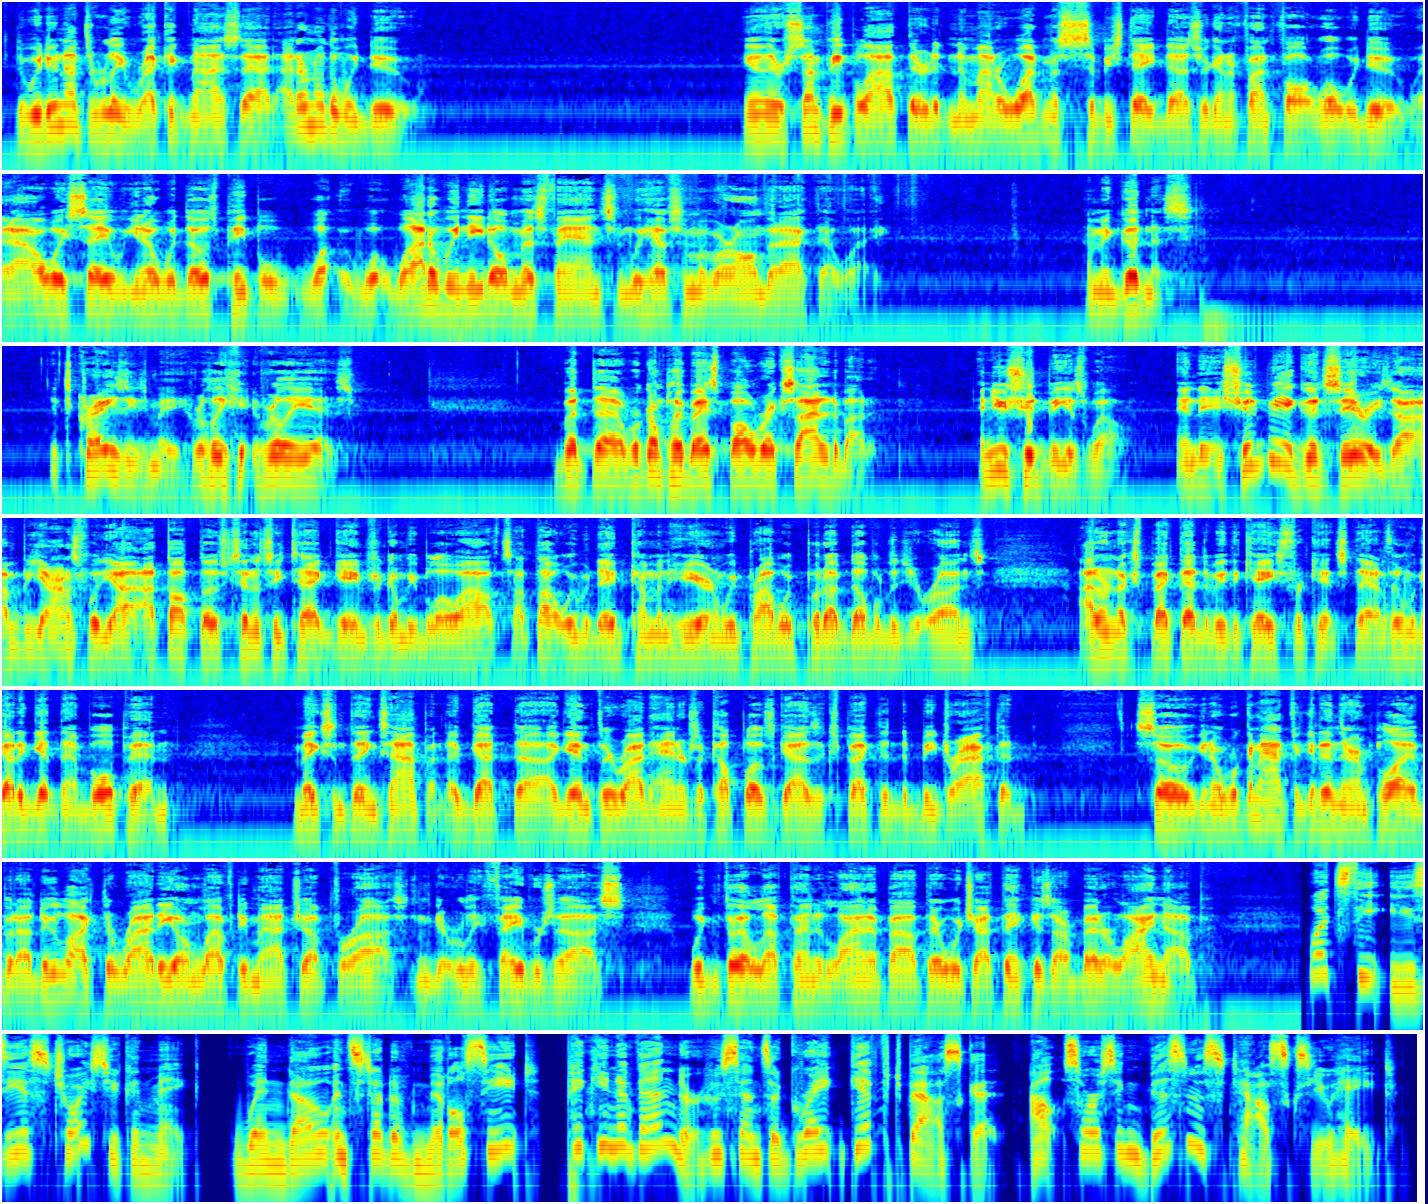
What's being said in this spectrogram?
Do we do enough to really recognize that? I don't know that we do. You know, there's some people out there that no matter what Mississippi State does, they're going to find fault in what we do. And I always say, you know, with those people, what, what, why do we need Ole Miss fans and we have some of our own that act that way? I mean, goodness. It's crazy to me. Really, it really is. But uh, we're going to play baseball. We're excited about it. And you should be as well. And it should be a good series. I, will be honest with you. I, I, thought those Tennessee Tech games are going to be blowouts. I thought we would they'd come in here and we'd probably put up double digit runs. I don't expect that to be the case for Kent State. I think we got to get in that bullpen, make some things happen. They've got uh, again three right-handers. A couple of those guys expected to be drafted. So you know we're going to have to get in there and play. But I do like the righty on lefty matchup for us. I think that really favors us. We can throw that left-handed lineup out there, which I think is our better lineup. What's the easiest choice you can make? Window instead of middle seat? Picking a vendor who sends a great gift basket? Outsourcing business tasks you hate?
